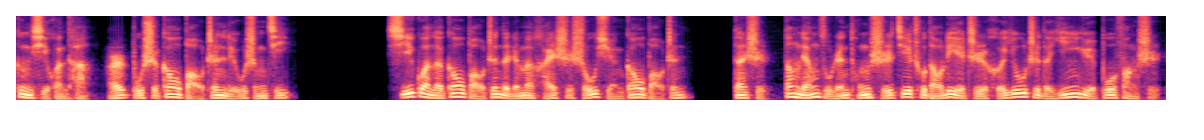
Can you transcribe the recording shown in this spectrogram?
更喜欢它，而不是高保真留声机；习惯了高保真的人们还是首选高保真。但是，当两组人同时接触到劣质和优质的音乐播放时，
